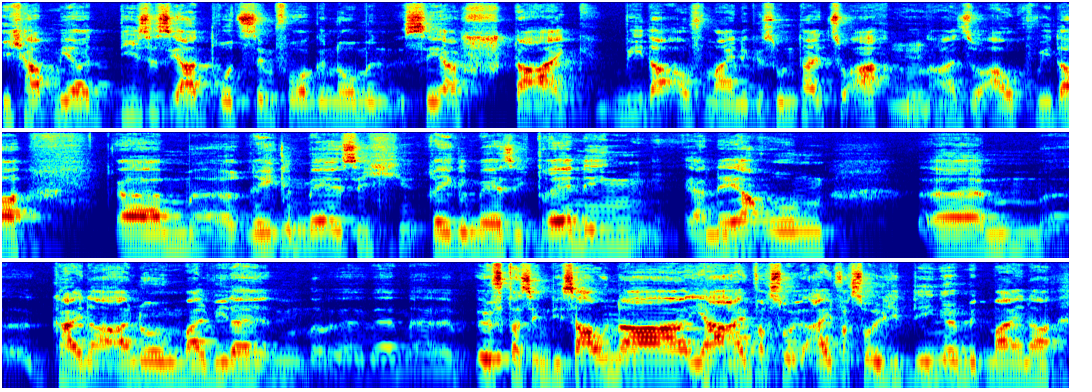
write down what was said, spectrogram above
ich habe mir dieses Jahr trotzdem vorgenommen, sehr stark wieder auf meine Gesundheit zu achten. Mhm. Also auch wieder ähm, regelmäßig, regelmäßig Training, mhm. Ernährung, ähm, keine Ahnung, mal wieder äh, öfters in die Sauna, ja, mhm. einfach, so, einfach solche Dinge mit meiner,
